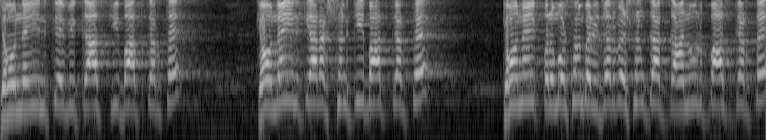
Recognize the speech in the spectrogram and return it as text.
क्यों नहीं इनके विकास की बात करते? क्यों नहीं इनके आरक्षण की बात करते? क्यों नहीं प्रमोशन में रिजर्वेशन का कानून पास करते?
